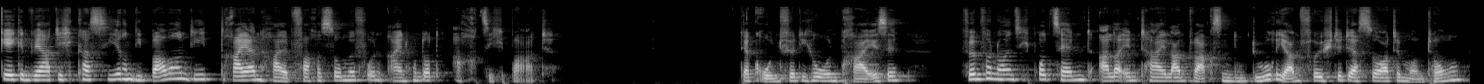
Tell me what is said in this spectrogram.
Gegenwärtig kassieren die Bauern die dreieinhalbfache Summe von 180 Baht. Der Grund für die hohen Preise 95 Prozent aller in Thailand wachsenden Durianfrüchte der Sorte Montong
